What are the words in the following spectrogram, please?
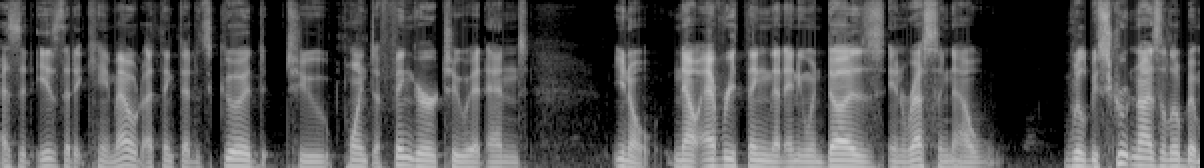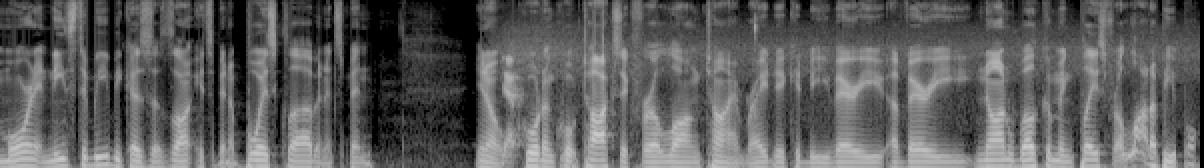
as it is that it came out, I think that it's good to point a finger to it and you know, now everything that anyone does in wrestling now will be scrutinized a little bit more, and it needs to be because as long it's been a boys' club and it's been, you know, Yeah. quote unquote toxic for a long time, right? It could be very a very non-welcoming place for a lot of people,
